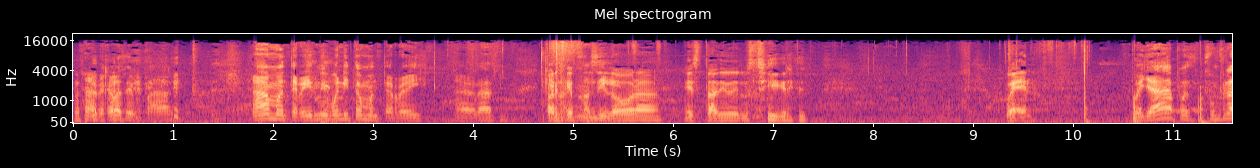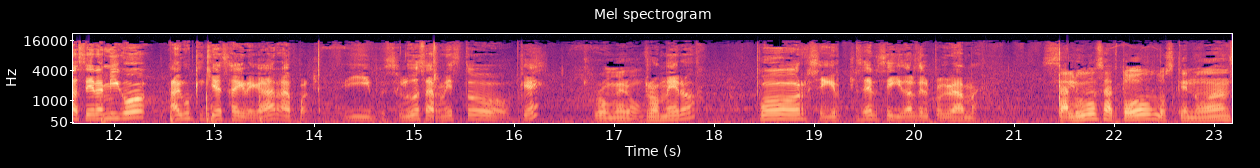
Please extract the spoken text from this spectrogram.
Ah, Déjalos en paz. No, Monterrey es muy bonito Monterrey, la verdad. Que Parque Fundidora, Estadio de los Tigres. Bueno, Pues ya, pues fue un placer, amigo. ¿Algo que quieras agregar? Y pues saludos a Ernesto, ¿qué? Romero. Romero, por seguir, ser seguidor del programa. Saludos a todos los que no han-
